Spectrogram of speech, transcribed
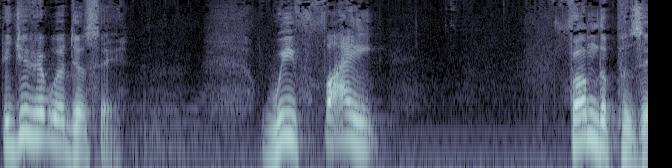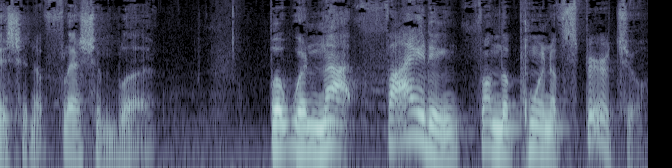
Did you hear what I just said? We fight from the position of flesh and blood, but we're not fighting from the point of spiritual.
